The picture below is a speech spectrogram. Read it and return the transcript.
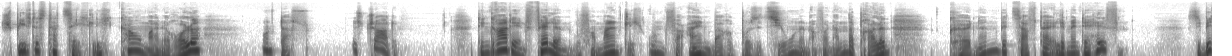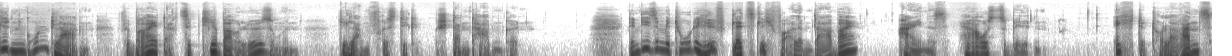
spielt es tatsächlich kaum eine Rolle, und das ist schade. Denn gerade in Fällen, wo vermeintlich unvereinbare Positionen aufeinanderprallen, können Bezafta-Elemente helfen. Sie bilden Grundlagen für breit akzeptierbare Lösungen, die langfristig Bestand haben können. Denn diese Methode hilft letztlich vor allem dabei, eines herauszubilden echte Toleranz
